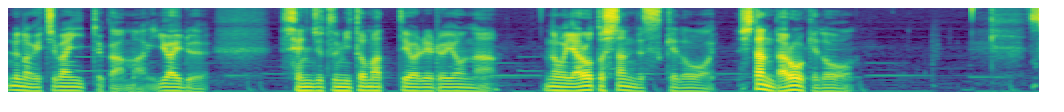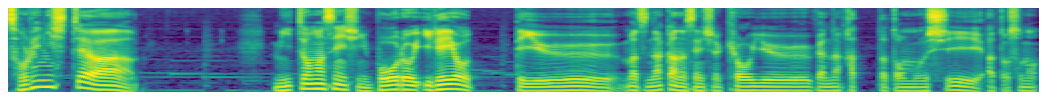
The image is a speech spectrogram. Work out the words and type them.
るのが一番いいっていうか、まあいわゆる戦術三笘って言われるようなのをやろうとしたんですけど、したんだろうけど、それにしては、三笘選手にボールを入れようっていうまず中の選手の共有がなかったと思うしあとその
